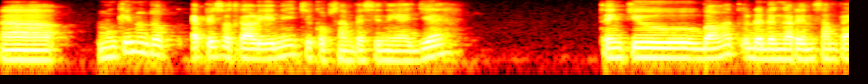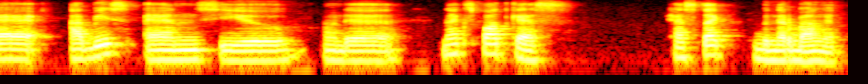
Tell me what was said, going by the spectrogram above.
eh, mungkin untuk episode kali ini cukup sampai sini aja. Thank you banget udah dengerin sampai habis and see you on the next podcast. Hashtag bener banget.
